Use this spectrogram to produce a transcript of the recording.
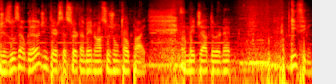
Jesus é o grande intercessor também nosso junto ao Pai. É o mediador, né? Enfim.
